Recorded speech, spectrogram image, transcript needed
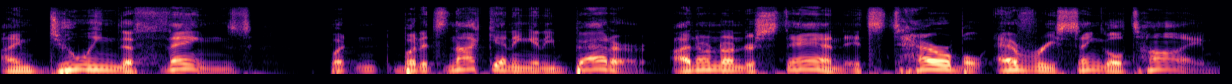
I'm doing the things, but, but it's not getting any better. I don't understand. It's terrible every single time.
